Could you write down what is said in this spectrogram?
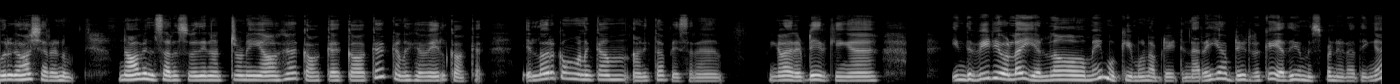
முருகா சரணம் நாவில் சரஸ்வதி நற்றுணையாக காக்க காக்க கனகவேல் காக்க. எல்லோருக்கும் வணக்கம். அனிதா பேசுகிறேன் நீங்களா எப்படி இருக்கீங்க? இந்த வீடியோவில் எல்லாமே முக்கியமான அப்டேட் நிறைய அப்டேட் இருக்குது எதையும் மிஸ் பண்ணிடாதீங்க.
